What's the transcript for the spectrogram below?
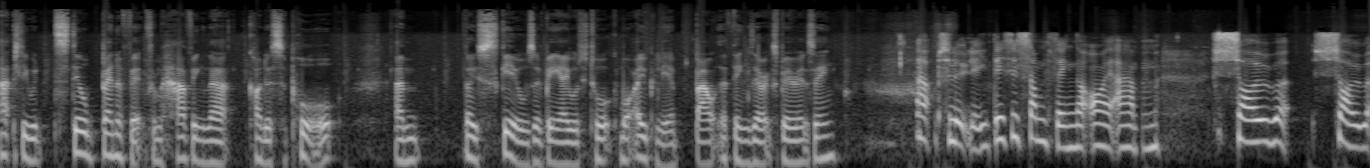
actually would still benefit from having that kind of support and those skills of being able to talk more openly about the things they're experiencing. Absolutely. This is something that I am so, so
